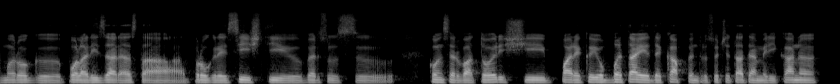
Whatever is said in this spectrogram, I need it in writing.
mă rog, polarizarea asta progresiști versus conservatori și pare că e o bătaie de cap pentru societatea americană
